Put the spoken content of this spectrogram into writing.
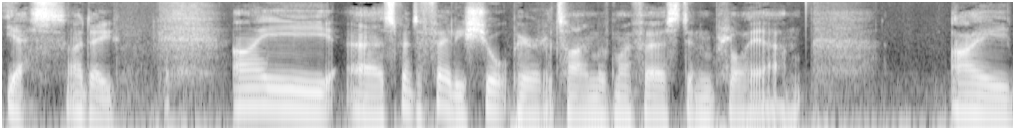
Yes, I do. I uh, spent a fairly short period of time with my first employer. I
